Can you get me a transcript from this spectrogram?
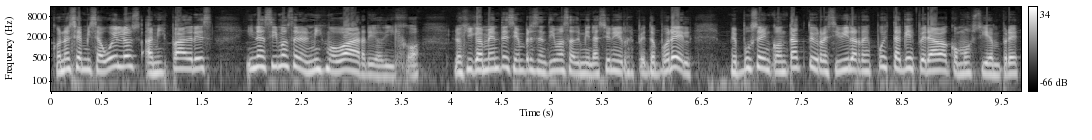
Conoce a mis abuelos, a mis padres y nacimos en el mismo barrio, dijo. Lógicamente siempre sentimos admiración y respeto por él. Me puse en contacto y recibí la respuesta que esperaba como siempre,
